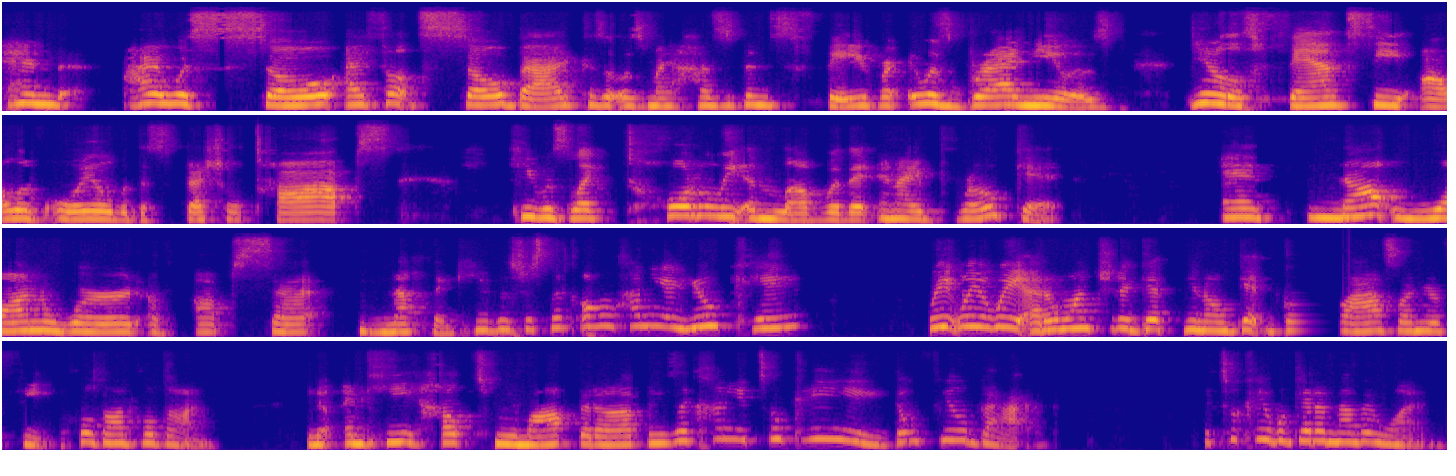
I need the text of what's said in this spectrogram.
And I was so, I felt so bad because it was my husband's favorite. It was brand new. It was, you know, those fancy olive oil with the special tops. He was like totally in love with it. And I broke it. And not one word of upset, nothing. He was just like, Oh, honey, are you okay? wait, wait, wait. I don't want you to get, you know, get glass on your feet. Hold on, hold on. You know, and he helped me mop it up. And he's like, honey, it's okay. Don't feel bad. It's okay. We'll get another one.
